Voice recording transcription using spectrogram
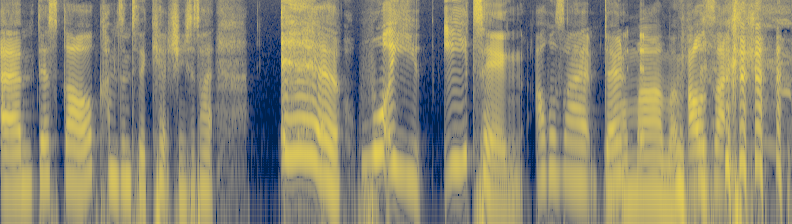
um, this girl comes into the kitchen. She's like, "Ew, what are you eating?" I was like, "Don't." Oh, mom. I'm- I was like,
